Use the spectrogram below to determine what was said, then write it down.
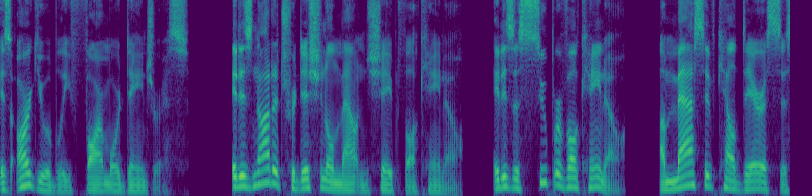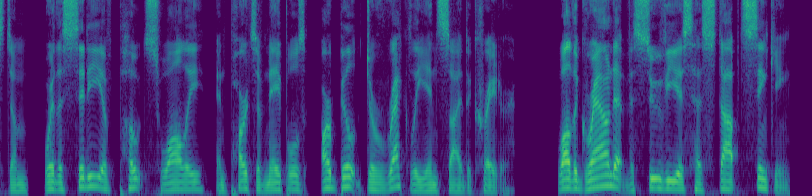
is arguably far more dangerous. It is not a traditional mountain-shaped volcano. It is a supervolcano, a massive caldera system where the city of Pozzuoli and parts of Naples are built directly inside the crater. While the ground at Vesuvius has stopped sinking,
